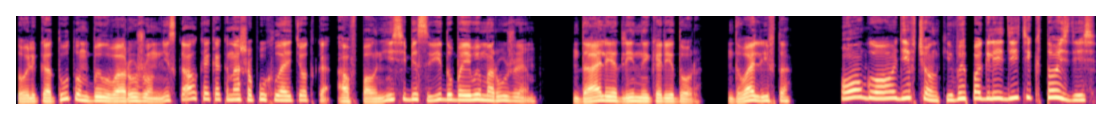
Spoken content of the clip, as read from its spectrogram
только тут он был вооружен не скалкой, как наша пухлая тетка, а вполне себе с виду боевым оружием. Далее длинный коридор. Два лифта. «Ого, девчонки, вы поглядите, кто здесь!»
